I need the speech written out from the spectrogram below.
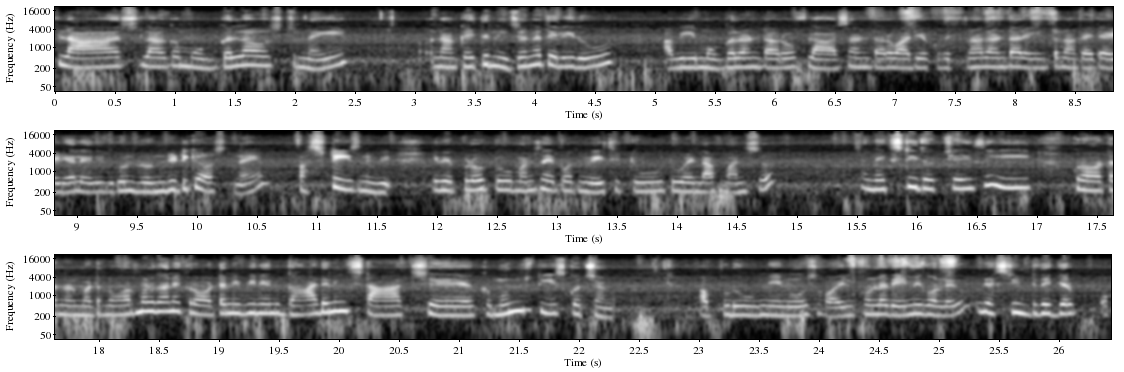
ఫ్లవర్స్ లాగా మొగ్గల్లా వస్తున్నాయి. నాకైతే నిజంగా తెలీదు. అవి మొగ్గలు అంటారో ఫ్లవర్స్ అంటారో వాటి యొక్క విత్తనాలు అంటారో ఏంటో నాకైతే ఐడియా లేదు. ఇది కూడా రెండింటికి వస్తున్నాయి. ఫస్ట్ వేసినవి ఇవి. ఎప్పుడో టూ మంత్స్ అయిపోతుంది. వేసి two two and half months next ఇది వచ్చేసి క్రాటన్ అనమాట నార్మల్గానే క్రాటన్ ఇవి నేను గార్డెనింగ్ స్టార్ట్ చేయక ముందు తీసుకొచ్చాను. అప్పుడు నేను సాయిల్ కొనలేదు ఏమీ కొనలేదు. జస్ట్ ఇంటి దగ్గర ఒక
